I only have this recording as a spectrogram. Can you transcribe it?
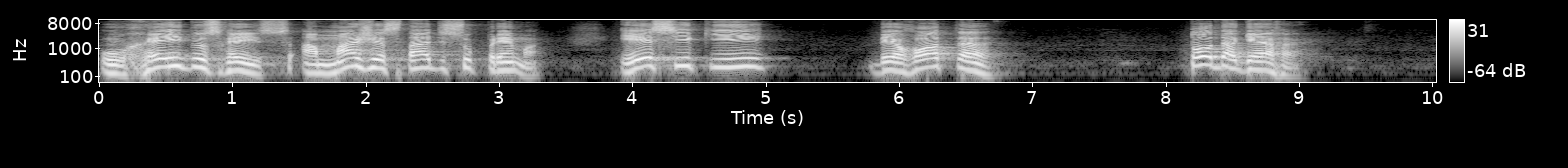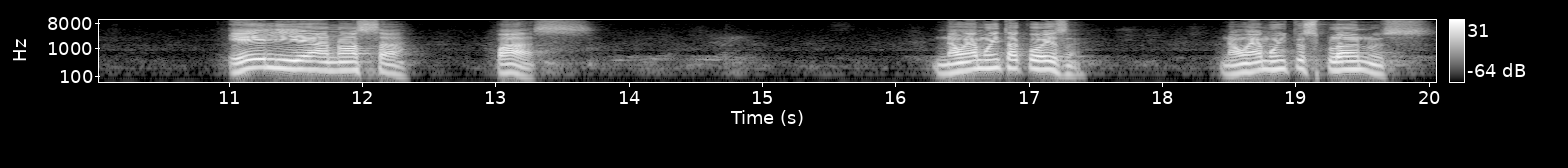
o Rei dos Reis, a majestade suprema, esse que derrota toda a guerra. Ele é a nossa paz. Não é muita coisa, não é muitos planos,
